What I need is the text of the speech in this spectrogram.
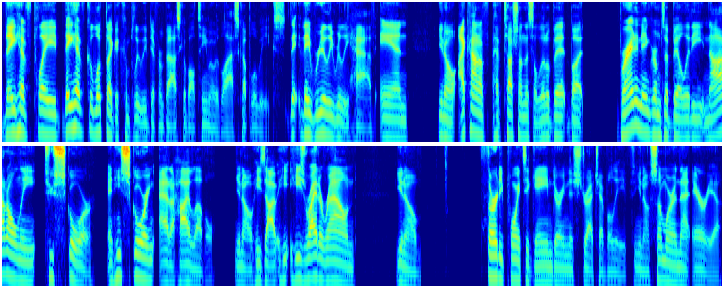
they have played they have looked like a completely different basketball team over the last couple of weeks. They, they really really have. And you know i kind of have touched on this a little bit but brandon ingram's ability not only to score and he's scoring at a high level you know he's uh, he, he's right around you know 30 points a game during this stretch i believe you know somewhere in that area.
